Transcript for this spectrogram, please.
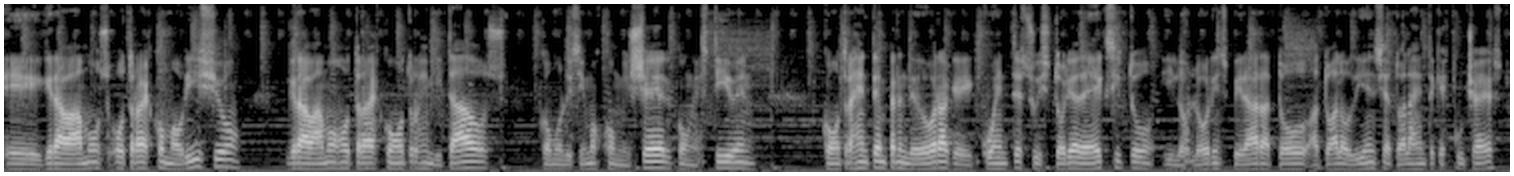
eh, grabamos otra vez con Mauricio, grabamos otra vez con otros invitados, como lo hicimos con Michelle, con Steven, con otra gente emprendedora que cuente su historia de éxito y los logre inspirar a, todo, a toda la audiencia, a toda la gente que escucha esto.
